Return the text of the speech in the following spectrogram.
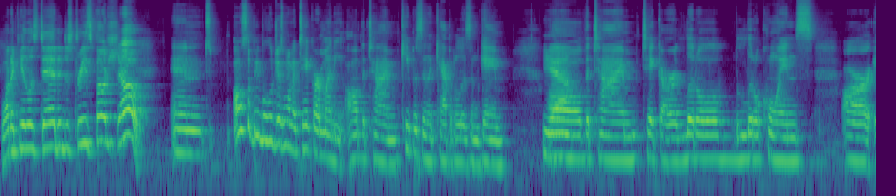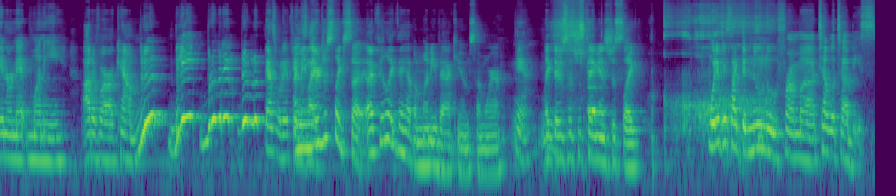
Wanna kill us dead in the streets for show. And also people who just want to take our money all the time, keep us in the capitalism game. Yeah. All the time, take our little little coins, our internet money out of our account. Bloop, bleep, bloop, bloop, bloop, bloop. That's what it I mean, like. they're just like, su- I feel like they have a money vacuum somewhere. yeah. Like, there's such a thing as just like, What if it's like the Noo-Noo from uh, Teletubbies?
